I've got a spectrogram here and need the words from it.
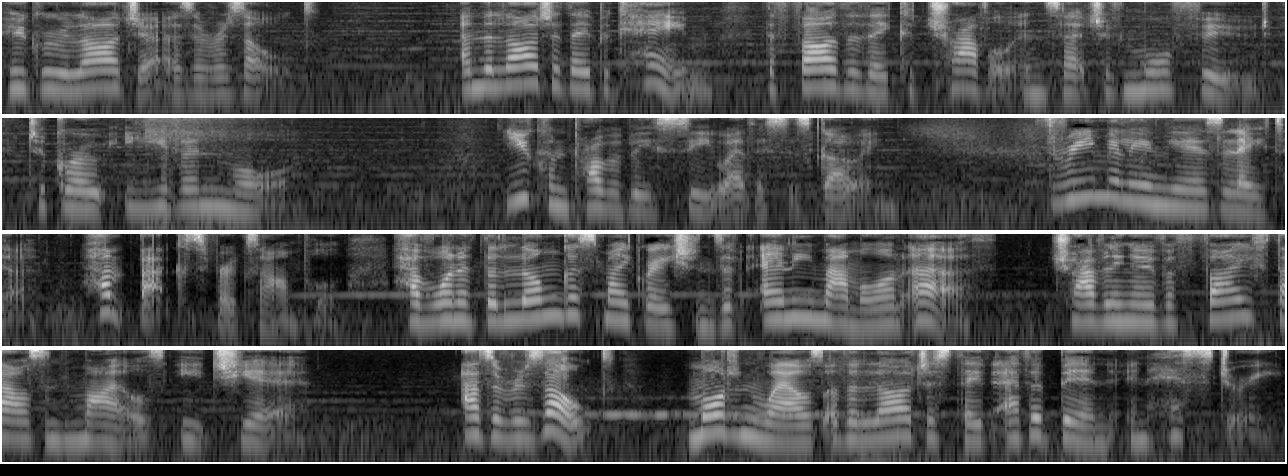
who grew larger as a result. And the larger they became, the farther they could travel in search of more food to grow even more. You can probably see where this is going. Three million years later, humpbacks, for example, have one of the longest migrations of any mammal on Earth, travelling over 5,000 miles each year. As a result, modern whales are the largest they've ever been in history.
